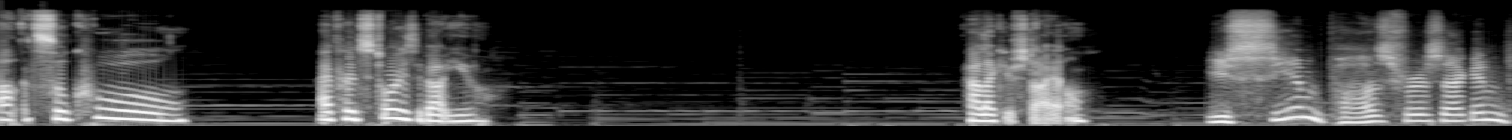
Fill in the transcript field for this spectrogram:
Oh, that's so cool. I've heard stories about you. I like your style. You see him pause for a second,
